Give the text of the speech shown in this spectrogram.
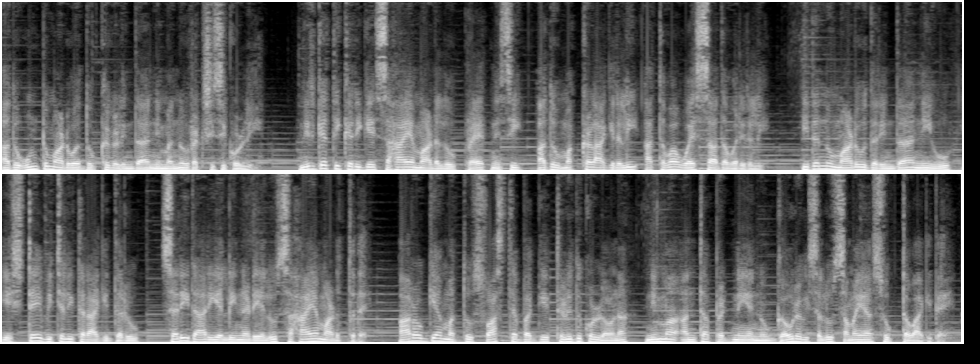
ಅದು ಉಂಟುಮಾಡುವ ದುಃಖಗಳಿಂದ ನಿಮ್ಮನ್ನು ರಕ್ಷಿಸಿಕೊಳ್ಳಿ. ನಿರ್ಗತಿಕರಿಗೆ ಸಹಾಯ ಮಾಡಲು ಪ್ರಯತ್ನಿಸಿ, ಅದು ಮಕ್ಕಳಾಗಿರಲಿ ಅಥವಾ ವಯಸ್ಸಾದವರಿರಲಿ. ಇದನ್ನು ಮಾಡುವುದರಿಂದ ನೀವು ಎಷ್ಟೇ ವಿಚಲಿತರಾಗಿದ್ದರೂ ಸರಿದಾರಿಯಲ್ಲಿ ನಡೆಯಲು ಸಹಾಯ ಮಾಡುತ್ತದೆ. ಆರೋಗ್ಯ ಮತ್ತು ಸ್ವಾಸ್ಥ್ಯ ಬಗ್ಗೆ ತಿಳಿದುಕೊಳ್ಳೋಣ, ನಿಮ್ಮ ಅಂತಃಪ್ರಜ್ಞೆಯನ್ನು ಗೌರವಿಸಲು ಸಮಯ ಸೂಕ್ತವಾಗಿದೆ.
